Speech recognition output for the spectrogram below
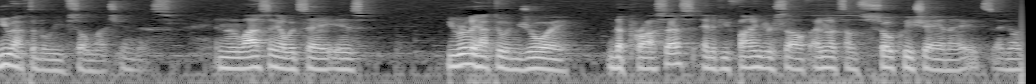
you have to believe so much in this. And then the last thing I would say is you really have to enjoy the process. And if you find yourself, I know it sounds so cliche, and I, I know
